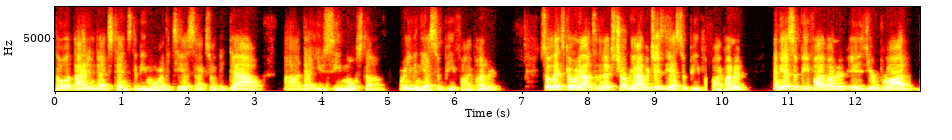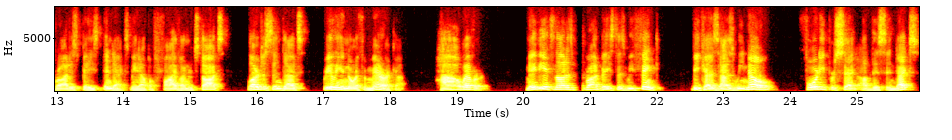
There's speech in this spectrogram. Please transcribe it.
though that index tends to be more the TSX or the Dow uh, that you see most of, or even the S&P 500. So let's go now to the next chart we have, which is the S&P 500. And the S&P 500 is your broad, broadest based index made up of 500 stocks, largest index really in North America. However, maybe it's not as broad based as we think, because as we know, 40% of this index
